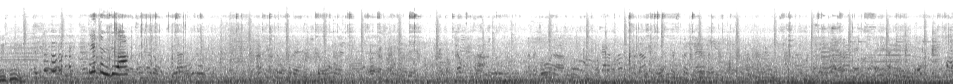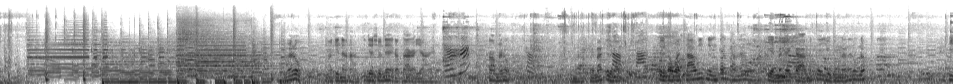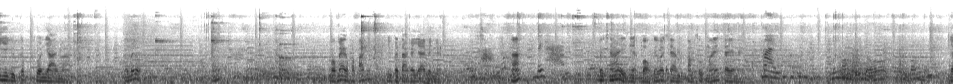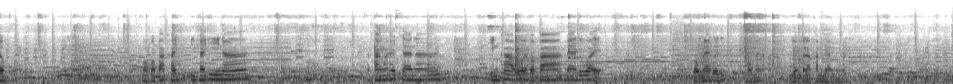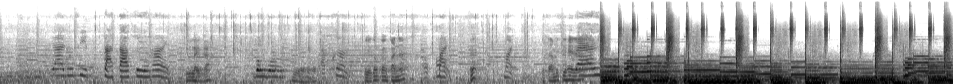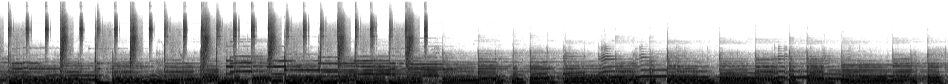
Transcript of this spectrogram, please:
อืมนี่ถึงเรือเห็นไหมลูกมากินอาหารที่เยชเน่กับตากับยาย อ่าฮะ ชอบไหมลูกกับเห็นไหมตื่นชอบชอบตื่นออกมาเช้านิดนึงต้องมานั่งเปลี่ยนบรรยากาศไม่ใช่อยู่ตรงนั้นนะลูกเนอะบางทีหยุดก็ชวนยายมาเห็นไหมลูกหือบอกแม่กับป๊าป๊าที่อยู่กับตากับยายเป็นไงไม่ถามฮะ ไม่ถามไม่ใช่เนี่ยบอกเลยว่าแชมมีความสุขไหมใจยังไง ไม่เดี๋ยวบอกว่าป้าขายดีขายดีนะเอาตังค์มาให้แชร์นะ กินข้าวด้วยป้าป้าแม่ด้วยบอกแม่ด้วยดิบอกแม่เอาเยอะไปละคำใหญ่เลยนะยายดูสิตาตาซื้อให้ชื่ออะไรคะ บงบงเหรอกับเพื่อนเดี๋ยวต้องแปรงฟันนะไม่เฮ้ยไม่เดี๋ยวตามไม่ซื้อให้แดแล้วนะง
